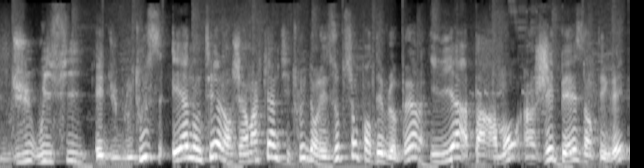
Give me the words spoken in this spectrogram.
du Wi-Fi et du Bluetooth. Et à noter, alors j'ai remarqué un petit truc dans les options pour développeurs, il y a apparemment un GPS intégré,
